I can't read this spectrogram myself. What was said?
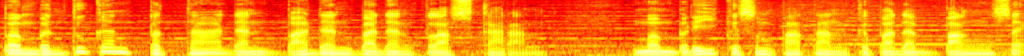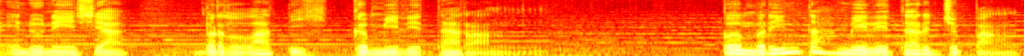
Pembentukan peta dan badan-badan kelaskaran memberi kesempatan kepada bangsa Indonesia berlatih kemiliteran. Pemerintah militer Jepang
